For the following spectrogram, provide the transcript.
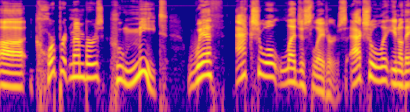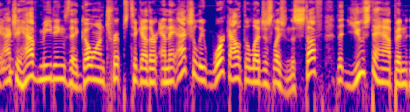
uh, corporate members who meet with actual legislators actually you know they mm-hmm. actually have meetings they go on trips together and they actually work out the legislation. The stuff that used to happen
